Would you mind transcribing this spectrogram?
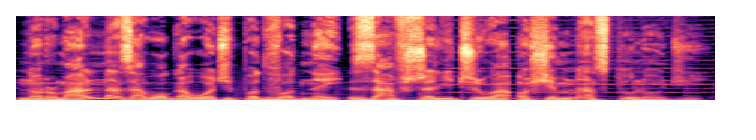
Normalna załoga łodzi podwodnej zawsze liczyła 18 ludzi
